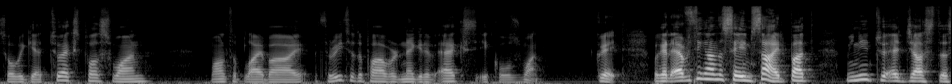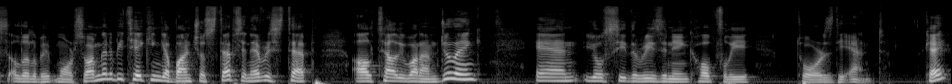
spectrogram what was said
so we get 2x plus 1 multiplied by 3 to the power negative x equals 1. Great. We got everything on the same side, but we need to adjust this a little bit more. So I'm going to be taking a bunch of steps. In every step, I'll tell you what I'm doing, and you'll see the reasoning, hopefully, towards the end. Okay?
